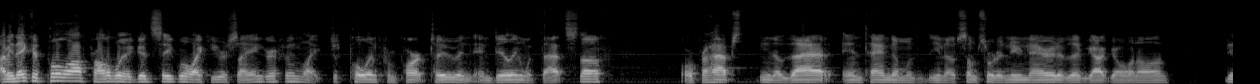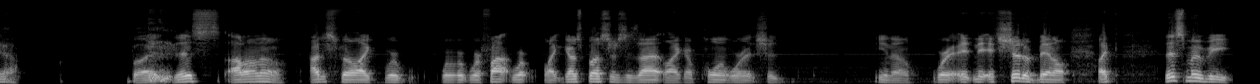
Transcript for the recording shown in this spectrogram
I mean, they could pull off probably a good sequel, like you were saying, Griffin, like just pulling from part two and, and dealing with that stuff. Or perhaps, you know, that in tandem with, you know, some sort of new narrative they've got going on. Yeah. But this, I don't know. I just feel like we're we're we're fine. We're like Ghostbusters is at like a point where it should, you know, where it it should have been a, like this movie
